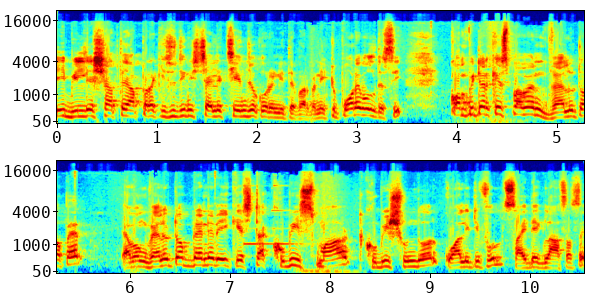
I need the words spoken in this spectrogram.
এই বিল্ডের সাথে আপনারা কিছু জিনিস চাইলে চেঞ্জও করে নিতে পারবেন। একটু পরে বলতেছি কম্পিউটার কেস পাবেন ভ্যালুটপের এবং ভ্যালুটপ ব্র্যান্ডের এই কেসটা খুবই স্মার্ট খুবই সুন্দর কোয়ালিটিফুল সাইডে গ্লাস আছে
